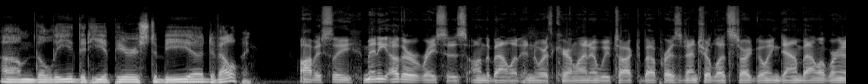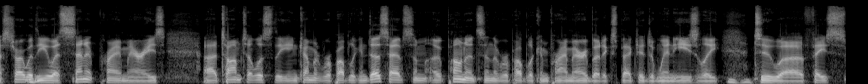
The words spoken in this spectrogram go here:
um, the lead that he appears to be uh, developing? Obviously, many other races on the ballot in North Carolina. We've talked about presidential. Let's start going down ballot. We're going to start with the U.S. Senate primaries. Uh, Thom Tillis, the incumbent Republican, does have some opponents in the Republican primary, but expected to win easily mm-hmm. to uh, face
